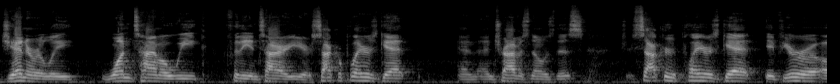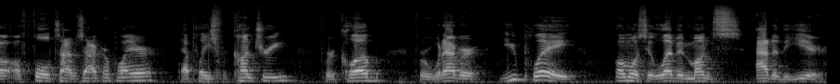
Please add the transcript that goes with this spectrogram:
generally one time a week for the entire year. Soccer players get, and, and Travis knows this, soccer players get, if you're a, a full time soccer player that plays for country, for club, for whatever, you play almost 11 months out of the year.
